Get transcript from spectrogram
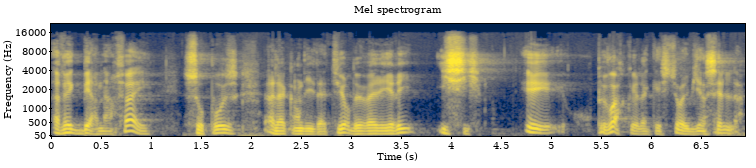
avec Bernard Fay, s'oppose à la candidature de Valérie ici. Et on peut voir que la question est bien celle-là.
